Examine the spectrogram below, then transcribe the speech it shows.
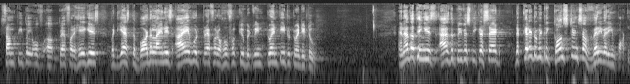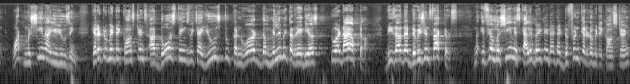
Some people uh, prefer Haigis. But yes, the borderline is I would prefer a Hoffer Q between 20 to 22. Another thing is, as the previous speaker said, the keratometric constants are very, very important. What machine are you using? Keratometric constants are those things which are used to convert the millimeter radius to a diopter. These are the division factors. Now, if your machine is calibrated at a different keratometric constant,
